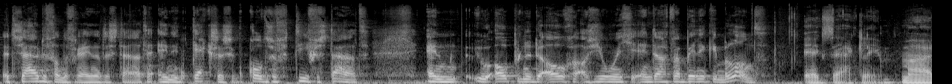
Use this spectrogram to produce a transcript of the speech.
het zuiden van de Verenigde Staten en in Texas, een conservatieve staat. En u opende de ogen als jongetje en dacht: waar ben ik in beland? Exactly. Maar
